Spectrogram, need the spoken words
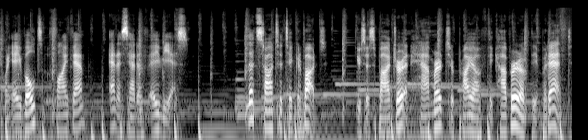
28 volts, 5 amp, and a set of AVS. Let's start to take it apart. Use a spudger and hammer to pry off the cover of the input end.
